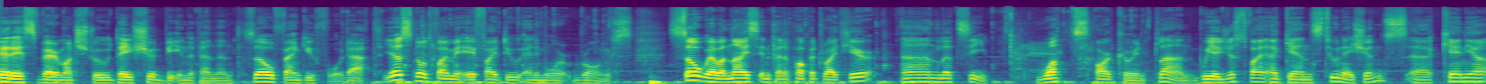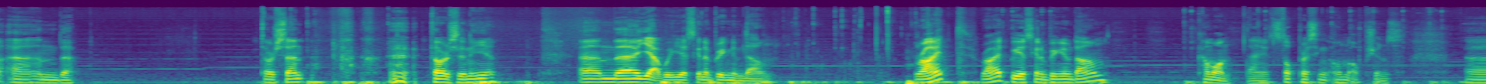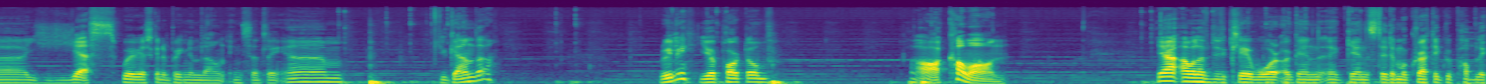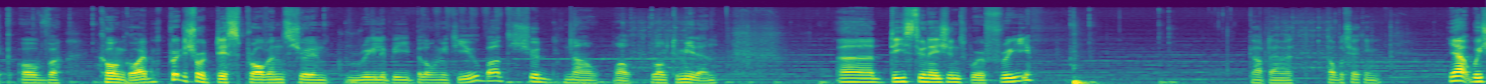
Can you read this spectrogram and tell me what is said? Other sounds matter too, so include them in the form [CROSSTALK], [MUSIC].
it is very much true, they should be independent, so thank you for that. Just notify me if I do any more wrongs. So we have a nice independent puppet right here, and let's see. What's our current plan? We are just fighting against two nations, uh, Kenya and... Tarzan [LAUGHS] Tarzania. And uh, yeah, we're just gonna bring them down. Right? Right? We're just gonna bring them down? Come on, Daniel, stop pressing on options. Uh, yes, we're just gonna bring them down instantly. Um, Uganda? Really? You're part of... Oh, come on. Yeah, I will have to declare war again against the Democratic Republic of Congo. I'm pretty sure this province shouldn't really be belonging to you, but should now, well, belong to me then. Uh, these two nations were free. God damn it, double checking. Yeah, we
